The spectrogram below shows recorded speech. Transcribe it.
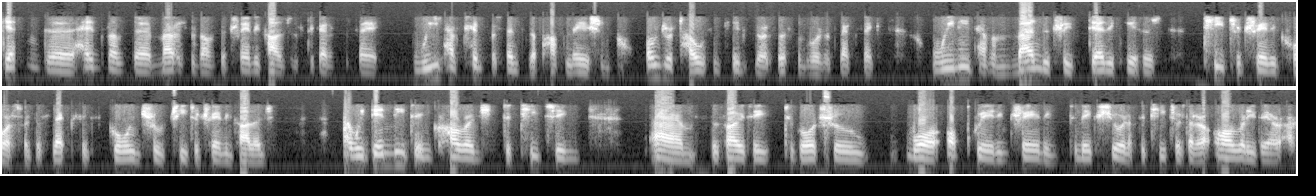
getting the heads of the management of the training colleges together to say we have ten percent of the population, hundred thousand kids in our system who are dyslexic. We need to have a mandatory, dedicated teacher training course for dyslexics going through teacher training college, and we then need to encourage the teaching um, society to go through more upgrading training to make sure that the teachers that are already there are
